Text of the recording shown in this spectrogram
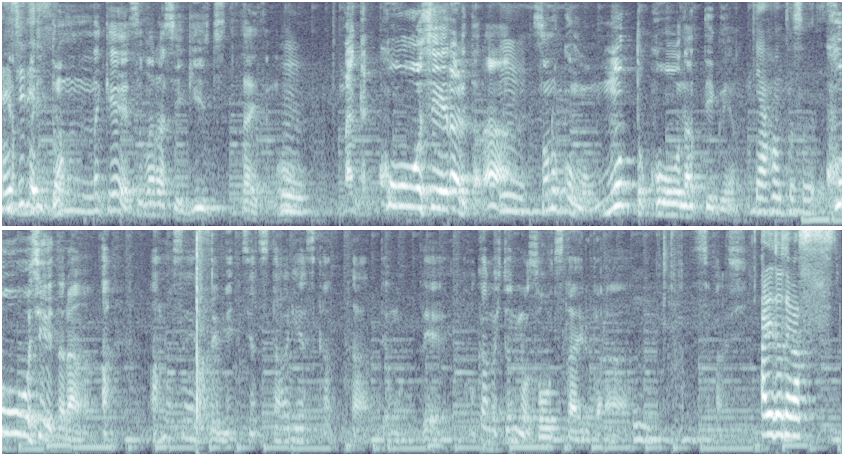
大事です。どんだけ素晴らしい技術伝えても、うん。なんかこう教えられたら、うん。その子ももっとこうなっていくやん。いや本当そうです。こう教えたらああの先生めっちゃ伝わりやすかったって思って他の人にもそう伝えるから、素晴らしい。ありがとうございます。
